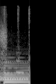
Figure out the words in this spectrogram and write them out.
you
